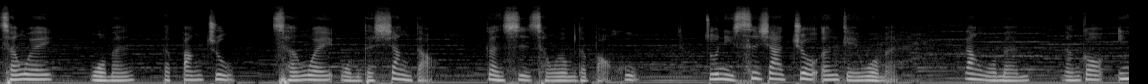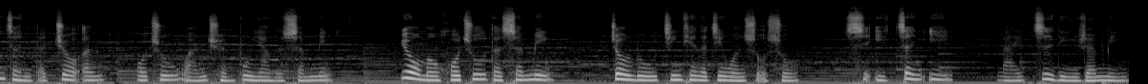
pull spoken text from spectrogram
成为我们的帮助，成为我们的向导，更是成为我们的保护。主，你赐下救恩给我们，让我们能够因着你的救恩，活出完全不一样的生命。愿我们活出的生命，就如今天的经文所说。是以正义来治理人民，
